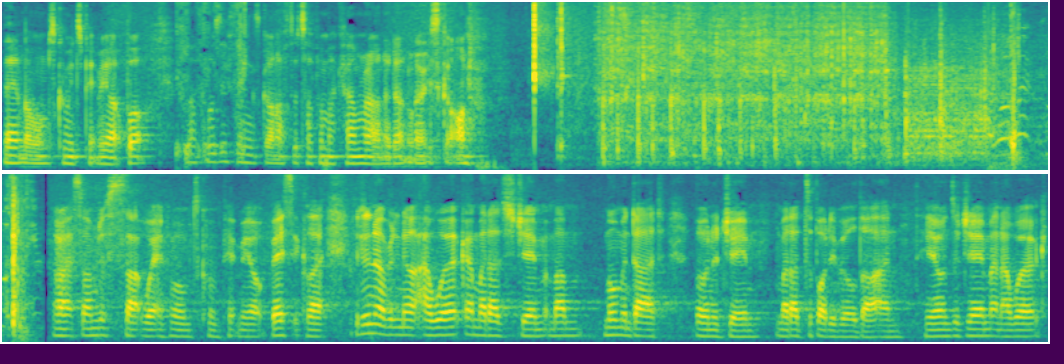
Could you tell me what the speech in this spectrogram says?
Then my mum's coming to pick me up. But my fuzzy thing's gone off the top of my camera and I don't know where it's gone. Alright, so I'm just sat waiting for mum to come and pick me up. Basically, if you didn't already know, I work at my dad's gym. My mum and dad own a gym. My dad's a bodybuilder and he owns a gym and I work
